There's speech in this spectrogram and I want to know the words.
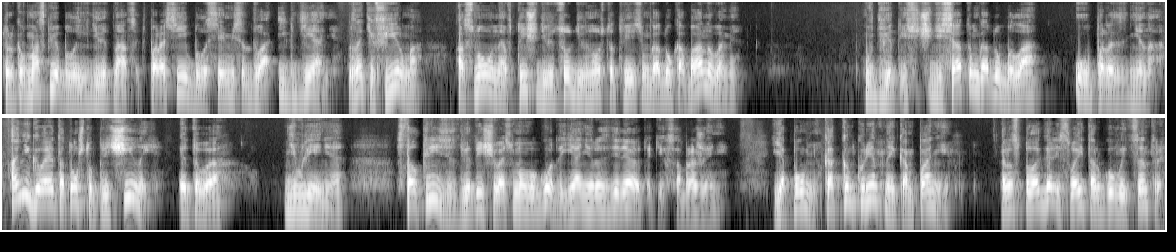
Только в Москве было их 19, по России было 72. И где они? Вы знаете, фирма, основанная в 1993 году Кабановыми, в 2010 году была упразднена. Они говорят о том, что причиной этого явления стал кризис 2008 года. Я не разделяю таких соображений. Я помню, как конкурентные компании располагали свои торговые центры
